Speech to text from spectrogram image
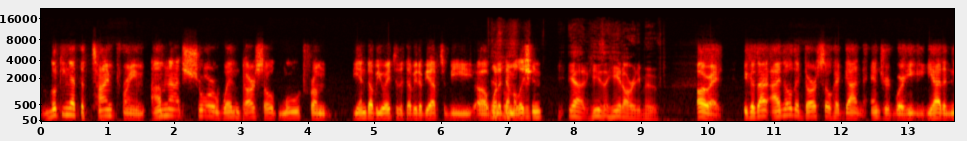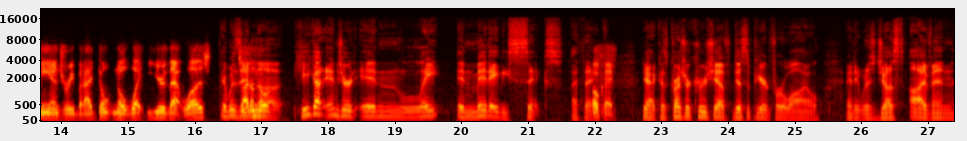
looking at the time frame, I'm not sure when Darsow moved from the NWA to the WWF to be uh, one of Demolition. Yeah, he's he had already moved. All right. Because I, I know that Darsow had gotten injured where he, he had a knee injury, but I don't know what year that was. It was So I don't know- Uh, he got injured in late in mid '86, I think. Okay. Yeah, because Krusher Khrushchev disappeared for a while, and it was just Ivan.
